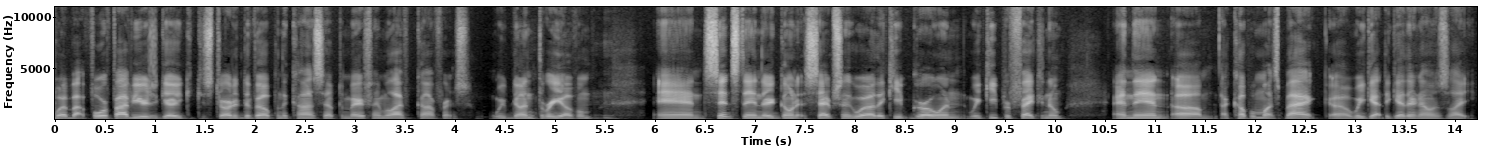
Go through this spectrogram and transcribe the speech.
what, about four or five years ago, you started developing the concept of Marriage Family Life Conference. We've done three of them. And since then, they're going exceptionally well. They keep growing, we keep perfecting them. And then um, a couple months back, uh, we got together and I was like,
